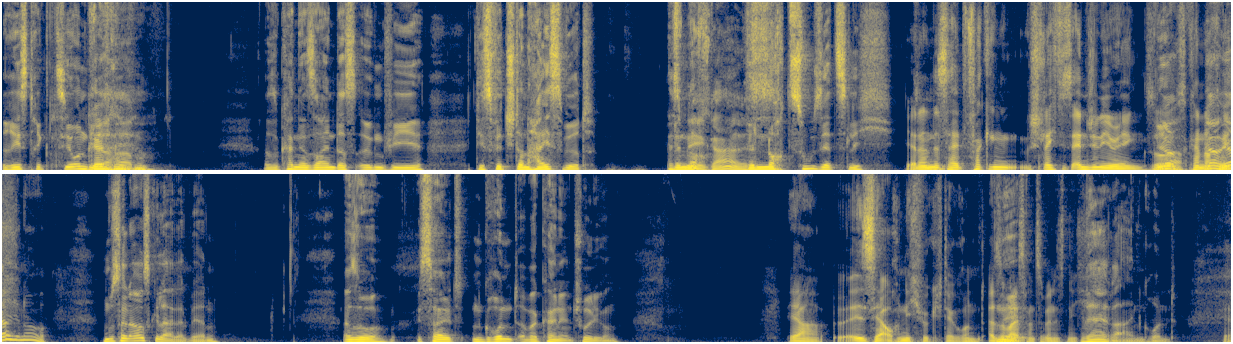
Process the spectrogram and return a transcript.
Restriktionen die da haben. Also kann ja sein, dass irgendwie die Switch dann heiß wird. Ist wenn mir noch, egal. Wenn noch zusätzlich. Ja, dann ist halt fucking schlechtes Engineering. So, ja, das kann doch ja, nicht. ja, genau. Muss halt ausgelagert werden. Also ist halt ein Grund, aber keine Entschuldigung. Ja, ist ja auch nicht wirklich der Grund. Also Nee. weiß man zumindest nicht. Wäre ein Grund. Ja,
